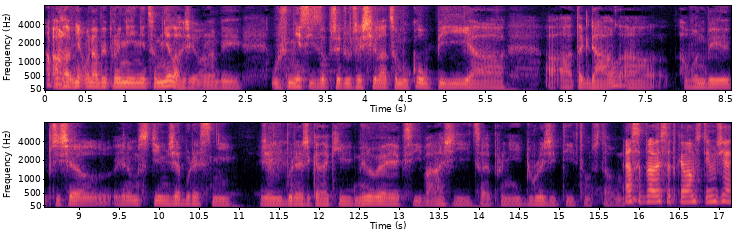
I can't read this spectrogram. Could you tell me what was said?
A, a hlavně ona by pro něj něco měla, že Ona by už měsíc dopředu řešila, co mu koupí a, a, a tak dál. A, a on by přišel jenom s tím, že bude s ní že jí bude říkat, jak jí miluje, jak si jí váží, co je pro ní důležitý v tom vztahu. Já se právě setkávám s tím, že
